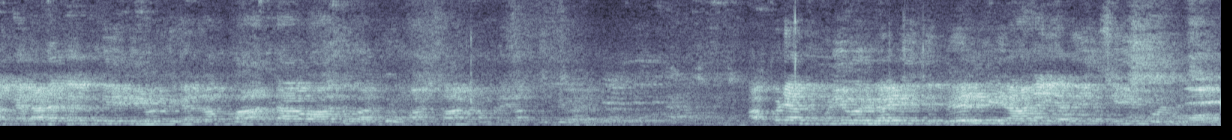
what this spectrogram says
அங்க நடக்கக்கூடிய நிகழ்வுகள் எல்லாம் பார்த்தாவது வரட்டுமான்னு சாமி நம்மளை எல்லாம் கூட்டி வர அப்படி அந்த முனிவர்கள் இந்த வேள்வியான எதையும் செய்து கொள்வோம்.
